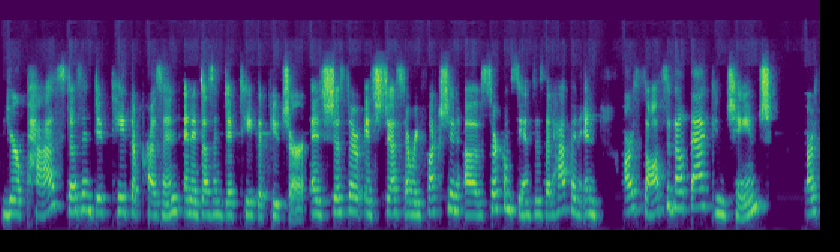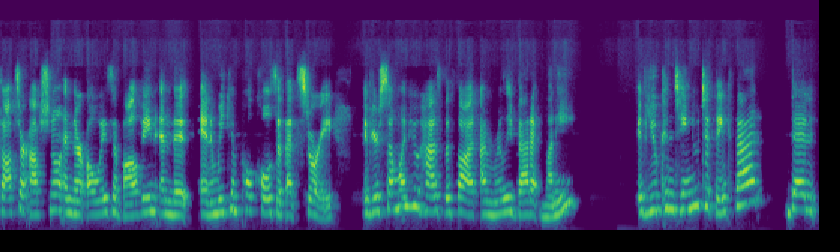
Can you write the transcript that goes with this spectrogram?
your past doesn't dictate the present and it doesn't dictate the future it's just a it's just a reflection of circumstances that happen and our thoughts about that can change. Our thoughts are optional and they're always evolving and that and we can poke holes at that story. If you're someone who has the thought, I'm really bad at money, if you continue to think that, then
